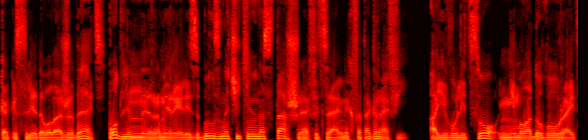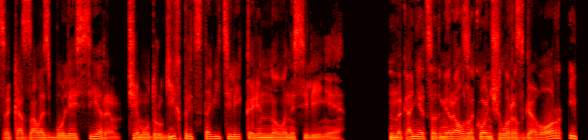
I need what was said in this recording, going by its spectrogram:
Как и следовало ожидать, подлинный Рамирелис был значительно старше официальных фотографий, а его лицо немолодого урайца казалось более серым, чем у других представителей коренного населения. Наконец адмирал закончил разговор и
